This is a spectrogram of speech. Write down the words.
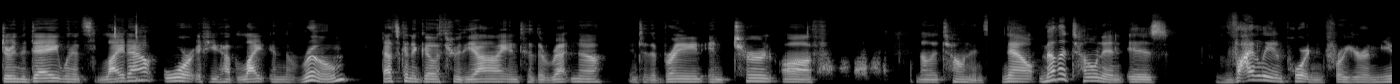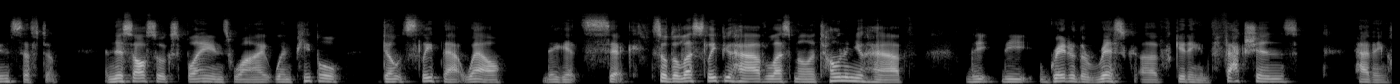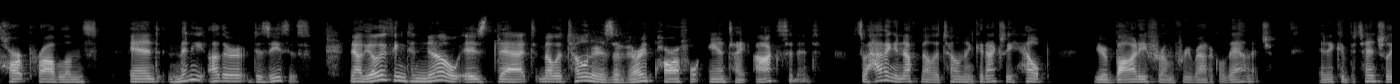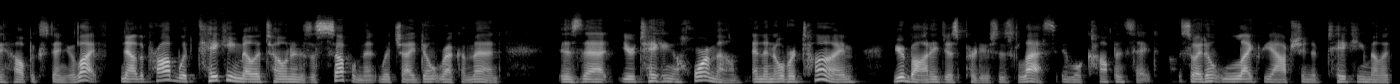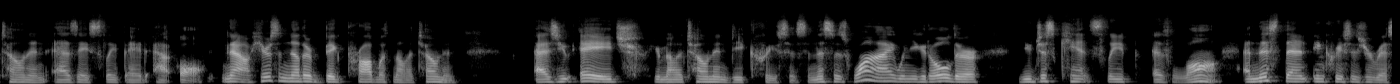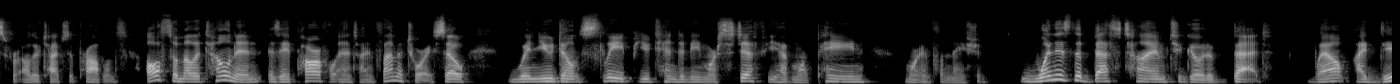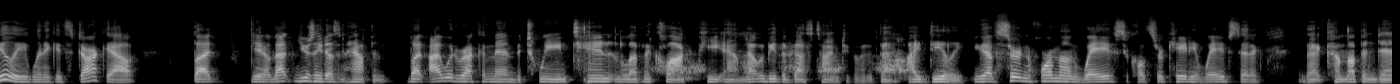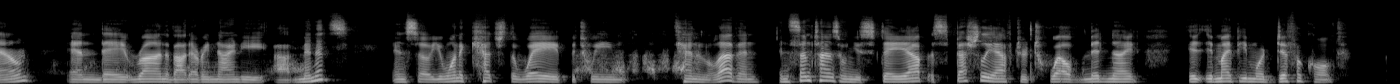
During the day, when it's light out, or if you have light in the room, that's going to go through the eye into the retina into the brain and turn off melatonin. Now, melatonin is vitally important for your immune system. And this also explains why when people don't sleep that well, they get sick. So the less sleep you have, less melatonin you have, the, the greater the risk of getting infections, having heart problems, and many other diseases. Now, the other thing to know is that melatonin is a very powerful antioxidant. So having enough melatonin can actually help your body from free radical damage and it could potentially help extend your life. Now, the problem with taking melatonin as a supplement, which I don't recommend, is that you're taking a hormone and then over time, your body just produces less. It will compensate. So I don't like the option of taking melatonin as a sleep aid at all. Now, here's another big problem with melatonin. As you age, your melatonin decreases. And this is why when you get older, you just can't sleep as long. And this then increases your risk for other types of problems. Also, melatonin is a powerful anti inflammatory. So, when you don't sleep, you tend to be more stiff, you have more pain, more inflammation. When is the best time to go to bed? Well, ideally when it gets dark out, but you know that usually doesn't happen but I would recommend between 10 and 11 o'clock p.m. That would be the best time to go to bed, ideally. You have certain hormone waves, called circadian waves, that, that come up and down, and they run about every 90 uh, minutes. And so you want to catch the wave between 10 and 11. And sometimes when you stay up, especially after 12 midnight, it, it might be more difficult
